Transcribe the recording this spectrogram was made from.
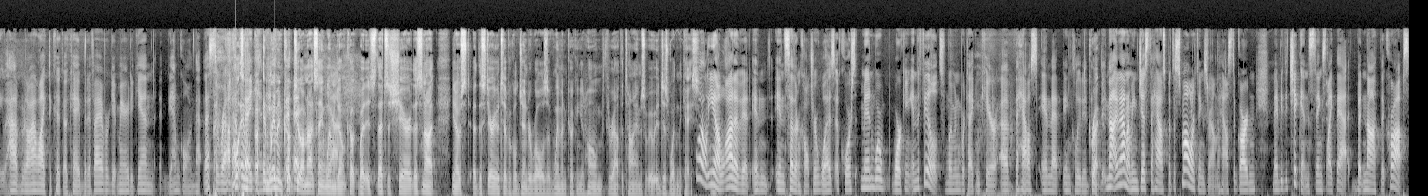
I, I like to cook okay, but if I ever get married again, yeah, I'm going that. That's the route I'm Well, and, uh, taking. and women cook too. I'm not saying women Yeah. don't cook, but it's that's a shared. That's not you know st- uh, the stereotypical gender roles of women cooking at home throughout the times. It, it just wasn't the case. Well, you mm. know, a lot of it in in Southern culture was, of course, men were working in the fields, women were taking care of the house, and that included Correct. Not, and I don't mean just the house, but the smaller things around the house, the garden, maybe the chickens, things like that, but not the crops,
